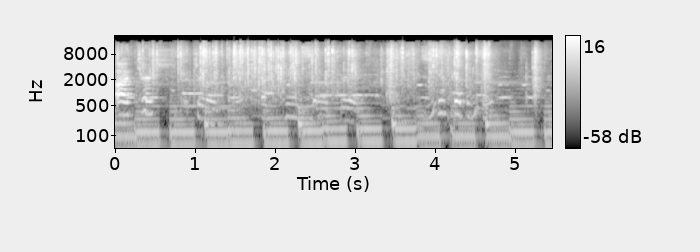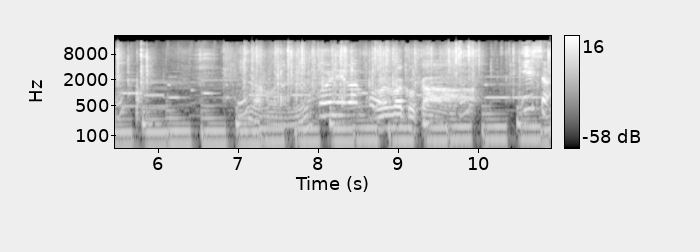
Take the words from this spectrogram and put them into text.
あキャッシュ違うフリーザーで。ステッカーと好きな方ゴミ箱何ゴミ箱かいいさいっ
